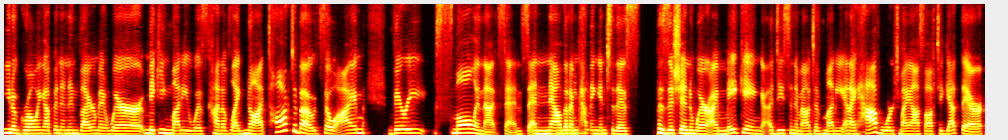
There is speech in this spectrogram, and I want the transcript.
you know growing up in an environment where making money was kind of like not talked about so i'm very small in that sense and now that i'm mm-hmm. coming into this position where i'm making a decent amount of money and i have worked my ass off to get there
